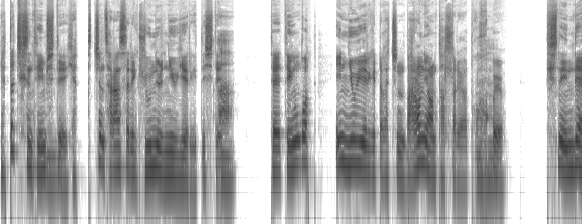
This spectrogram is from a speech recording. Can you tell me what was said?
Хятад ч гэсэн тийм штэ. Хятад чинь цагаан сарыг Lunar New Year гэдэг штэ. Тэ тэгэнгუთ энэ New Year гэдэг чинь барууны он яваад байгаа байхгүй юу. Тэгснэ эндээ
